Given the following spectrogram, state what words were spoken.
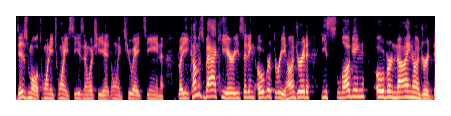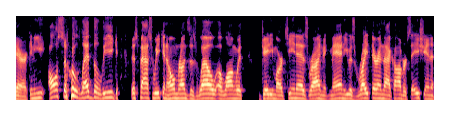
dismal 2020 season, which he hit only 218. But he comes back here. He's hitting over 300. He's slugging over 900, Derek. And he also led the league this past week in home runs as well, along with JD Martinez, Ryan McMahon. He was right there in that conversation. Uh,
